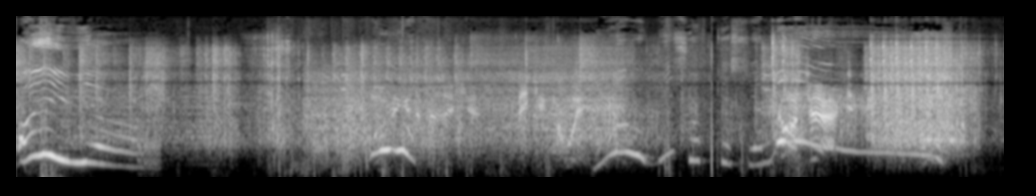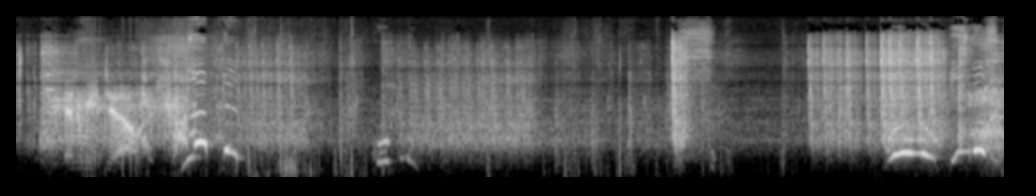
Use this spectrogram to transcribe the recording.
Hayır ya. Moving into position. Make it quick. Ne bir çok kesiyor. Contact. Enemy down. Ne yaptın? Korktum. Oğlum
